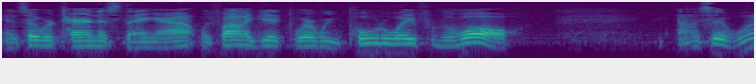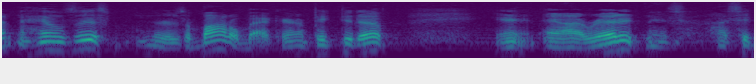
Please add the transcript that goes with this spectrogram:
and so we're tearing this thing out. We finally get to where we pulled away from the wall. I said, "What in the hell is this?" There's a bottle back there. And I picked it up, and, and I read it, and I said,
